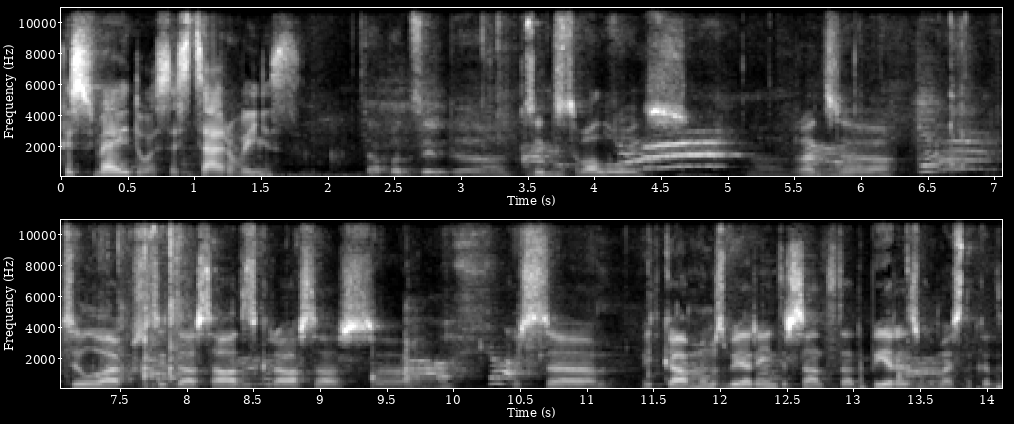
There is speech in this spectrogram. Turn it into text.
kas veidos, es ceru, viņas. Tāpat dzird uh, citas valodas, uh, redz uh, cilvēkus citās ādas krāsās. Uh, kas uh, kā mums bija arī interesanti tāda pieredze, ko mēs nekad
